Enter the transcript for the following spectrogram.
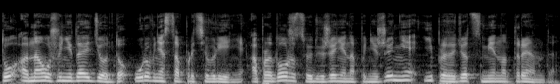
то она уже не дойдет до уровня сопротивления, а продолжит свое движение на понижение и произойдет смена тренда.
